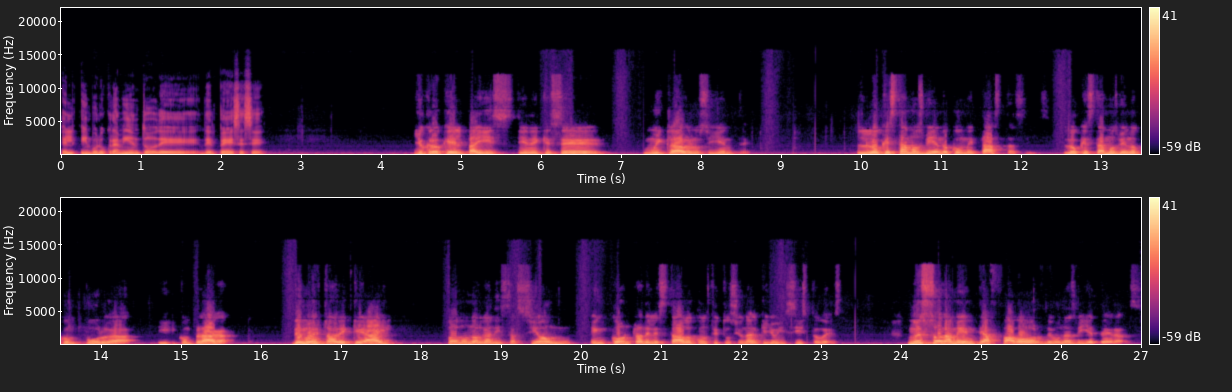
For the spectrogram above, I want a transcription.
el involucramiento de, del PSC? Yo creo que el país tiene que ser muy claro en lo siguiente. Lo que estamos viendo con metástasis, lo que estamos viendo con purga y con plaga, demuestra de que hay toda una organización en contra del Estado constitucional que yo insisto de esto. No es solamente a favor de unas billeteras,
